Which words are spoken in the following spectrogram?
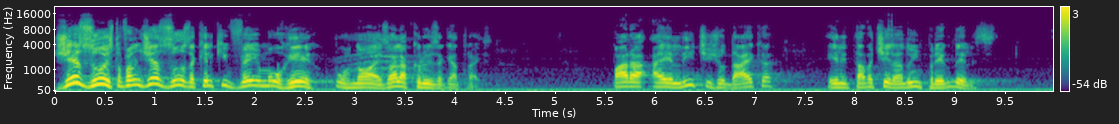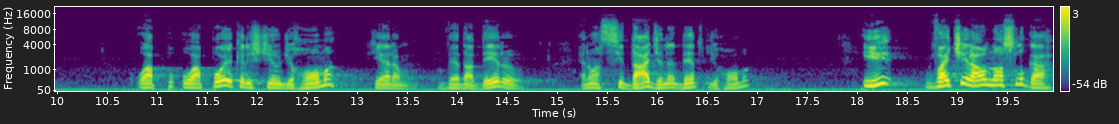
Jesus, estou falando de Jesus, aquele que veio morrer por nós. Olha a cruz aqui atrás. Para a elite judaica, ele estava tirando o emprego deles. O, o apoio que eles tinham de Roma, que era um verdadeiro era uma cidade né, dentro de Roma, e vai tirar o nosso lugar.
